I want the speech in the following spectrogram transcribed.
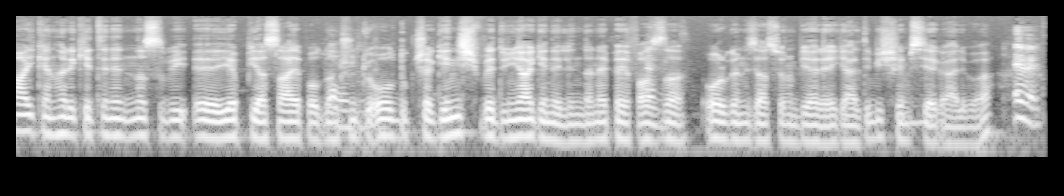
Ayken hareketinin nasıl bir e, yapıya sahip olduğunu. Oldu. Çünkü oldukça geniş ve dünya genelinden epey fazla evet. organizasyonun bir araya geldiği bir şemsiye galiba. Evet.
